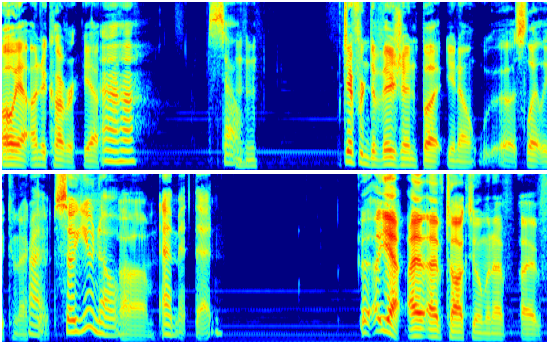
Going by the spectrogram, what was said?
Oh yeah, undercover. Yeah, Uh huh. So, Mhm. different division, but you know, uh, slightly connected. right. So you know Um, Emmett then. Uh, yeah, I, I've talked to him and I've I've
